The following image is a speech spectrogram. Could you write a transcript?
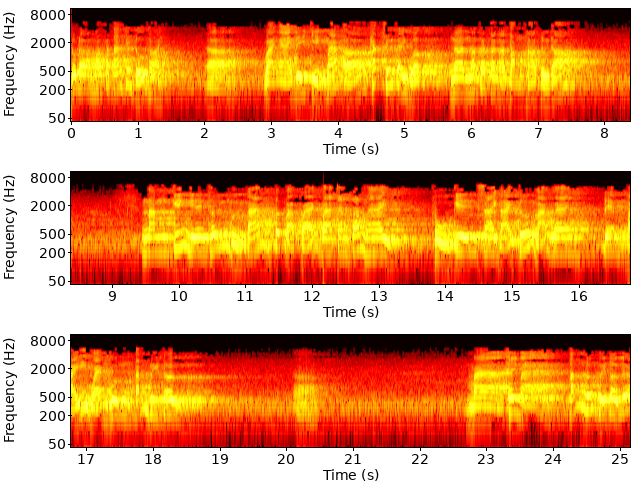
lúc đó mới có tám chín tuổi thôi. À, và ngài đi truyền pháp ở khắp xứ tây vực nên mới có tên là đồng họ từ đó. Năm kiến nghiên thứ 18 tức là khoảng 382 Thù kiên sai đại tướng Lã Quang đem bảy vạn quân đánh Vi Tư. À. Mà khi mà đánh nước Vi Tư á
